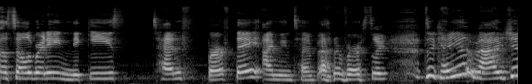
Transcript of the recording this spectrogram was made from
uh, celebrating Nikki's 10th birthday, I mean 10th anniversary. So can you imagine?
